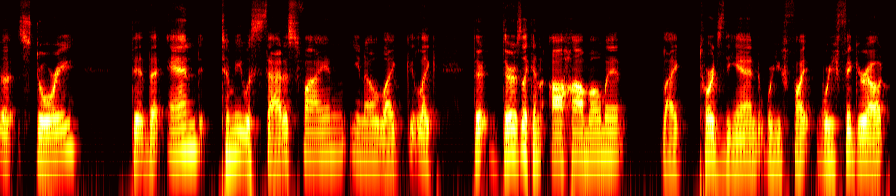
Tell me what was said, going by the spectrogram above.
uh, story. The the end to me was satisfying, you know, like like there, there's like an aha moment like towards the end where you fight where you figure out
